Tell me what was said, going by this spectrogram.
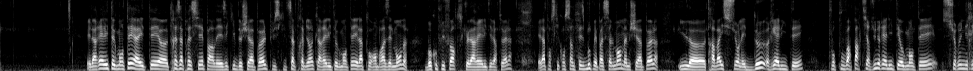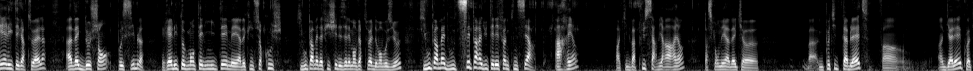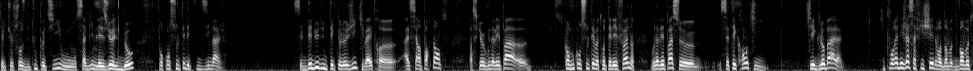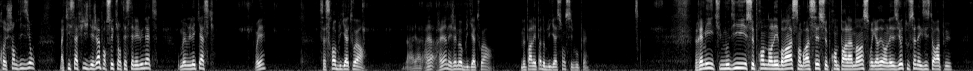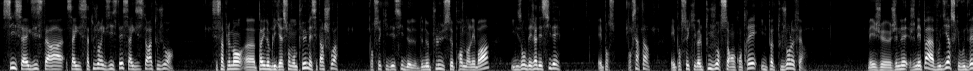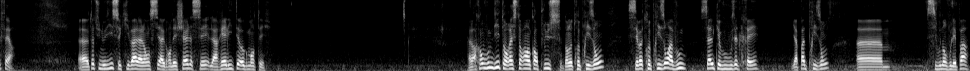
Et la réalité augmentée a été euh, très appréciée par les équipes de chez Apple, puisqu'ils savent très bien que la réalité augmentée est là pour embraser le monde, beaucoup plus forte que la réalité virtuelle. Et là, pour ce qui concerne Facebook, mais pas seulement, même chez Apple, ils euh, travaillent sur les deux réalités pour pouvoir partir d'une réalité augmentée sur une réalité virtuelle, avec deux champs possibles. Réalité augmentée limitée, mais avec une surcouche qui vous permet d'afficher des éléments virtuels devant vos yeux, qui vous permet de vous séparer du téléphone qui ne sert à rien, enfin qui ne va plus servir à rien, parce qu'on est avec euh, bah, une petite tablette, enfin un galet, quoi, quelque chose de tout petit où on s'abîme les yeux et le dos pour consulter des petites images. C'est le début d'une technologie qui va être euh, assez importante, parce que vous n'avez pas euh, quand vous consultez votre téléphone, vous n'avez pas ce, cet écran qui, qui est global, qui pourrait déjà s'afficher devant, votre champ de vision, bah, qui s'affiche déjà pour ceux qui ont testé les lunettes, ou même les casques. Vous voyez? Ça sera obligatoire. Rien n'est jamais obligatoire. Ne me parlez pas d'obligation, s'il vous plaît. Rémi, tu nous dis se prendre dans les bras, s'embrasser, se prendre par la main, se regarder dans les yeux, tout ça n'existera plus. Si ça existera, ça, a toujours existé, ça existera toujours. C'est simplement euh, pas une obligation non plus, mais c'est un choix. Pour ceux qui décident de, ne plus se prendre dans les bras, ils ont déjà décidé. Et pour, certains. Et pour ceux qui veulent toujours se rencontrer, ils peuvent toujours le faire. Mais je, je n'ai pas à vous dire ce que vous devez faire. Euh, toi, tu nous dis ce qui va la lancer à grande échelle, c'est la réalité augmentée. Alors quand vous me dites on restera encore plus dans notre prison, c'est votre prison à vous, celle que vous vous êtes créée. Il n'y a pas de prison euh, si vous n'en voulez pas.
